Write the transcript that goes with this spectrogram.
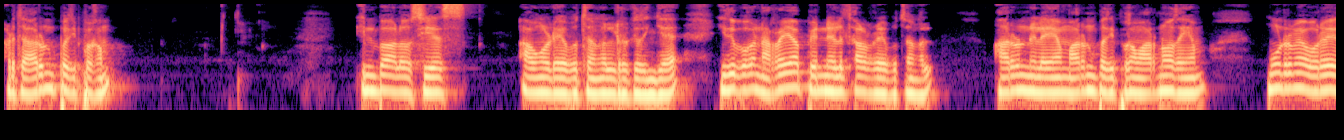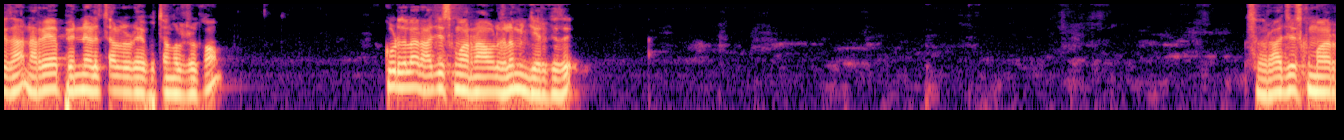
அடுத்து அருண் பதிப்பகம். இன்பா அலோசியஸ் அவங்களுடைய புத்தகங்கள் இருக்குது இங்கே. இது போக நிறையா பெண் எழுத்தாளருடைய புத்தகங்கள். அருண் நிலையம் அருண் பதிப்பகம் அருணோதயம் மூன்றுமே ஒரே தான் நிறையா பெண் எழுத்தாளருடைய புத்தகங்கள் இருக்கும். கூடுதலாக ராஜேஷ்குமார் நாவல்களும் இங்கே இருக்குது. ஸோ ராஜேஷ்குமார்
